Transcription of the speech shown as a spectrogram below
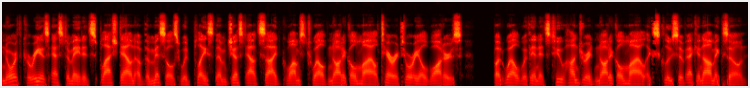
North Korea's estimated splashdown of the missiles would place them just outside Guam's 12 nautical mile territorial waters, but well within its 200 nautical mile exclusive economic zone.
